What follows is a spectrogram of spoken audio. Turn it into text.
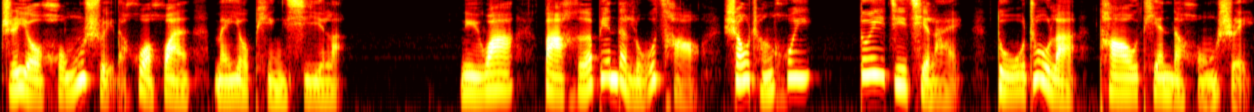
只有洪水的祸患没有平息了。女娲。把河边的芦草烧成灰，堆积起来，堵住了滔天的洪水。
